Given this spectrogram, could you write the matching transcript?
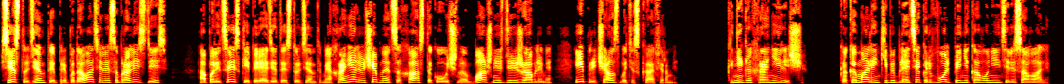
Все студенты и преподаватели собрались здесь, а полицейские, переодетые студентами, охраняли учебные цеха, стыковочную башню с дирижаблями и причал с батискаферами. Книгохранилище, как и маленький библиотекарь в Вольпе, никого не интересовали.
